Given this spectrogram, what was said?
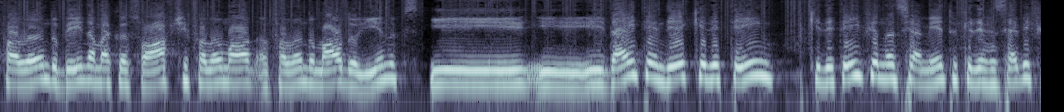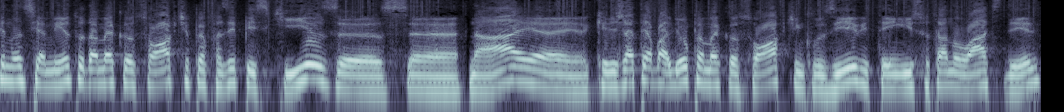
falando bem da Microsoft, falando mal, falando mal do Linux, e, e, e dá a entender que ele tem que ele tem financiamento, que ele recebe financiamento da Microsoft para fazer pesquisas uh, na área, que ele já trabalhou para para a Microsoft, inclusive, tem isso está no WhatsApp dele.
